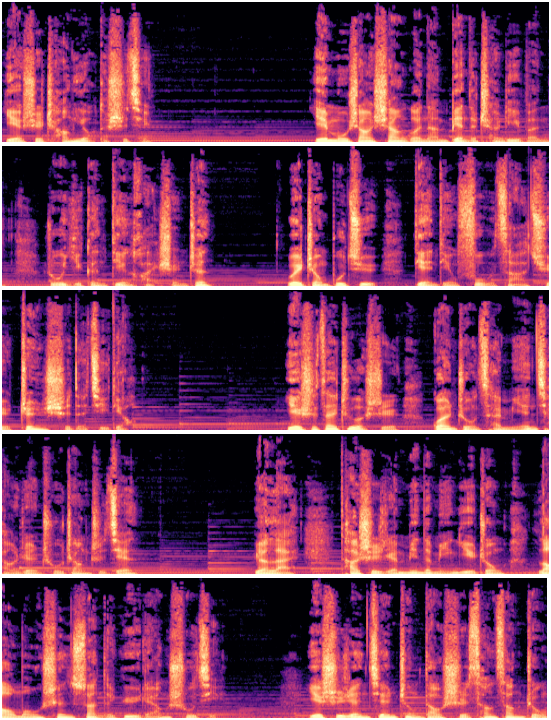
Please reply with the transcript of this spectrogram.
也是常有的事情。银幕上善恶难辨的陈立文如一根定海神针，为整部剧奠定复杂却真实的基调。也是在这时，观众才勉强认出张志坚。原来他是《人民的名义》中老谋深算的玉良书记，也是《人间正道是沧桑》中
